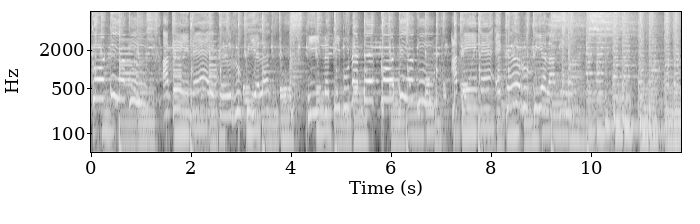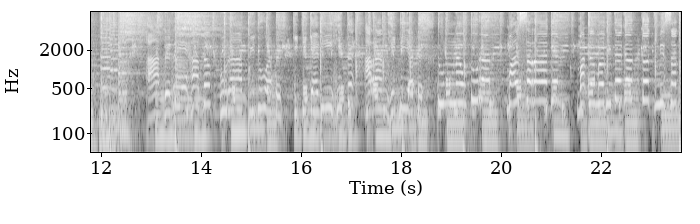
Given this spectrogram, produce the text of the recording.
කෝටියක්. අතේ නෑ එක රුපියලක්. හින්න තිබුණට කෝටියක්. අතේ නෑ එක රුපියලක්. ආදරේ හද පුරා පිදුවට කිටි කැවී හිත අරන් හිටියට. දුන්න උතුරන් මල්සරාගෙන් මටම විදගත්තොත් මිසක්.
